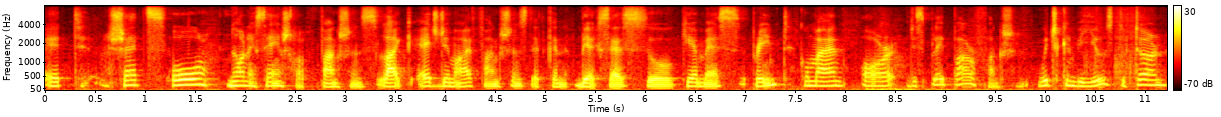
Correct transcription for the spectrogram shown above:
it sheds all non-essential functions like HDMI functions that can be accessed through kmsprint command or display power function, which can be used to turn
